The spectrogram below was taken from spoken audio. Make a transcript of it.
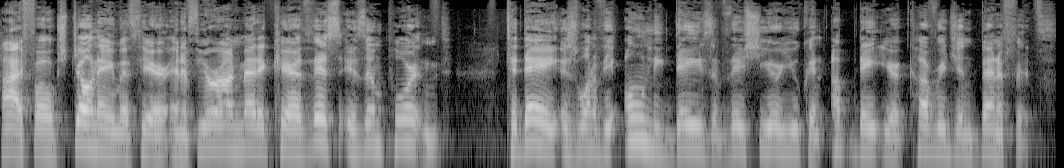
Hi, folks. Joe Namath here, and if you're on Medicare, this is important. Today is one of the only days of this year you can update your coverage and benefits.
